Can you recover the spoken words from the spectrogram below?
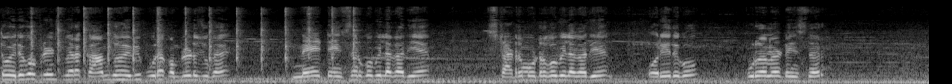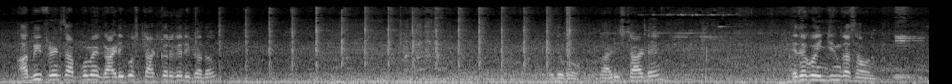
तो ये देखो फ्रेंड्स मेरा काम जो है अभी पूरा कंप्लीट हो चुका है। नए टेंसर को भी लगा दिया है स्टार्टर मोटर को भी लगा दिया है, और ये देखो, पुराना टेंसर अभी फ्रेंड्स आपको मैं गाड़ी को स्टार्ट करके दिखाता हूँ। ये देखो, गाड़ी स्टार्ट है। ये देखो इंजन का साउंड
